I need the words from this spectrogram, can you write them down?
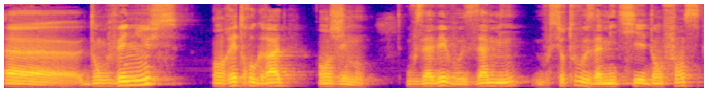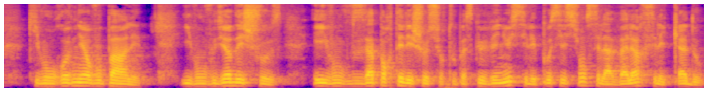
Donc Vénus en rétrograde en Gémeaux. Vous avez vos amis, surtout vos amitiés d'enfance, qui vont revenir vous parler. Ils vont vous dire des choses et ils vont vous apporter des choses surtout parce que Vénus c'est les possessions, c'est la valeur, c'est les cadeaux.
